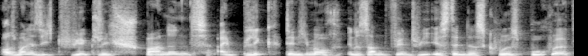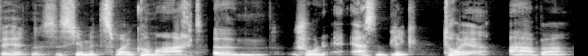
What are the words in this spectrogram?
aus meiner Sicht wirklich spannend. Ein Blick, den ich immer auch interessant finde, wie ist denn das Kurs-Buchwert-Verhältnis? Ist hier mit 2,8. Ähm, schon ersten Blick teuer, aber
